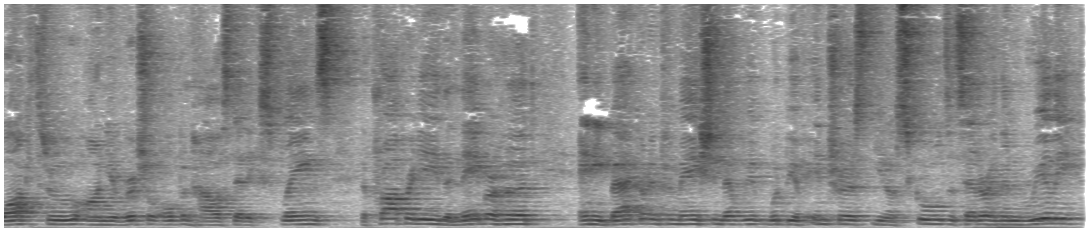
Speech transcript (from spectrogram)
walkthrough on your virtual open house that explains the property, the neighborhood, any background information that would be of interest, you know, schools, etc., and then really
